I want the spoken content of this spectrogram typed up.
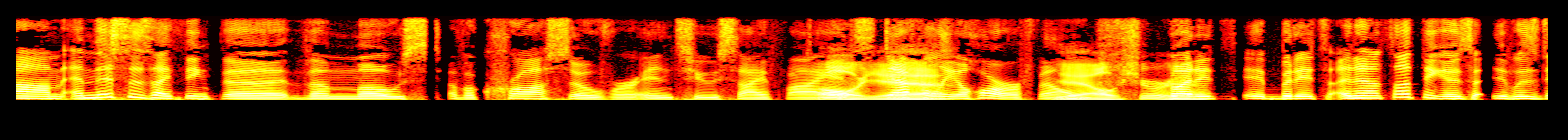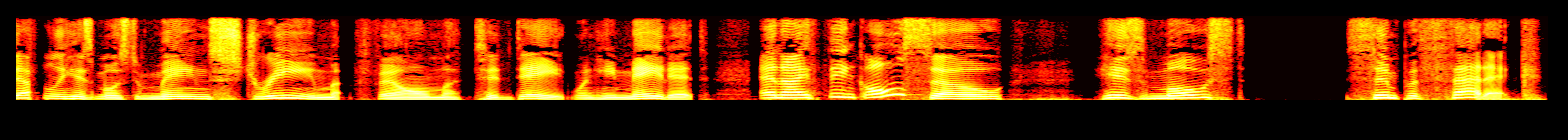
Um, and this is, I think, the the most of a crossover into sci-fi. Oh, it's yeah. definitely a horror film. Yeah, oh, sure, But yeah. it's it, but it's and that's nothing. Was, it was definitely his most mainstream film to date when he made it, and I think also his most sympathetic.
